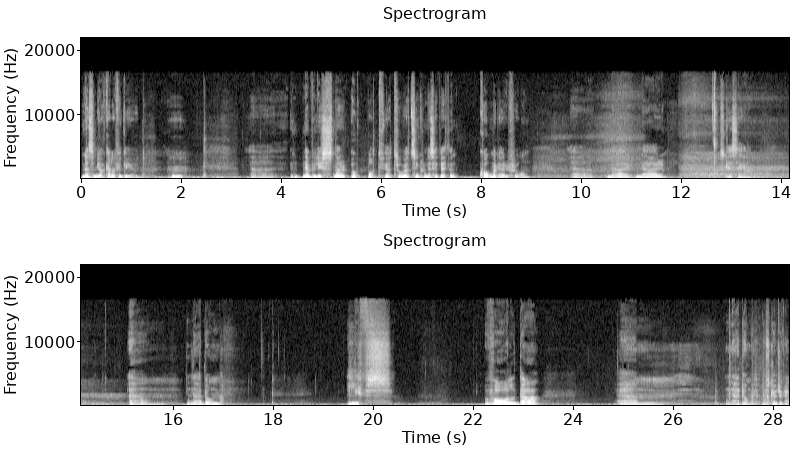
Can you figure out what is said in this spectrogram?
men som jag kallar för Gud. Mm. Eh, när vi lyssnar uppåt, för jag tror att synkroniciteten kommer därifrån. Eh, när, när, ska jag säga, ehm, när de livsvalda ehm, när de, hur ska jag uttrycka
